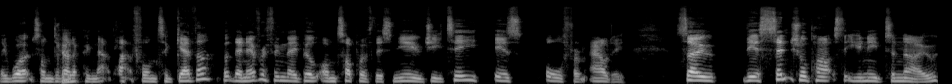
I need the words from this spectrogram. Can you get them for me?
They worked on developing okay. that platform together, but then everything they built on top of this new GT is all from Audi. So the essential parts that you need to know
